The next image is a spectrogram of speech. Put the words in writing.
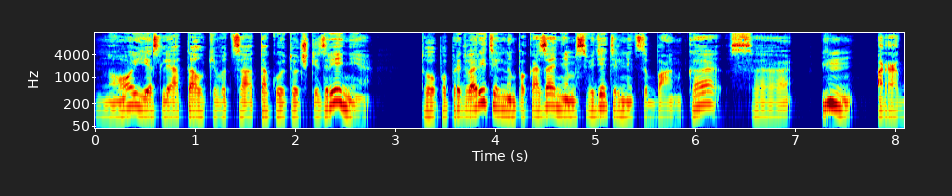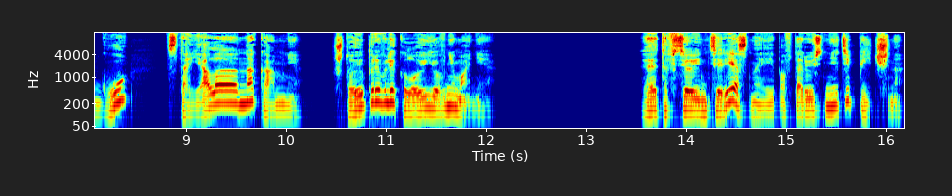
Но если отталкиваться от такой точки зрения, то по предварительным показаниям свидетельницы банка с рагу стояла на камне, что и привлекло ее внимание. «Это все интересно и, повторюсь, нетипично»,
